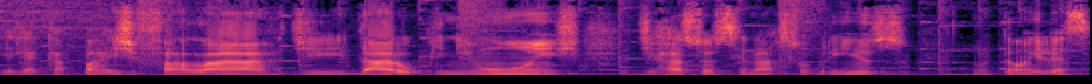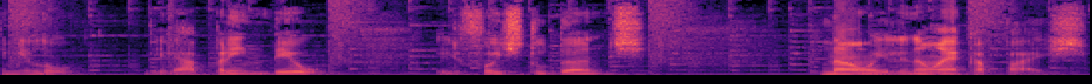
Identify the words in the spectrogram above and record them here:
ele é capaz de falar, de dar opiniões, de raciocinar sobre isso, então ele assimilou, ele aprendeu, ele foi estudante. Não, ele não é capaz.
